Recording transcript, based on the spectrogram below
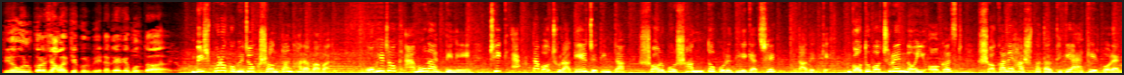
তৃণমূল করেছে, আবার কে করবে? এটা থেকে বলতে হয়। বিস্ফোরক অভিযোগ সন্তানহারা বাবার। অভিযোগ এমন একদিনে ঠিক একটা বছর আগে যে দিনটা সর্বশান্ত করে দিয়ে গেছে তাদেরকে। গত বছরের নয় অগস্ট সকালে হাসপাতাল থেকে একের পর এক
